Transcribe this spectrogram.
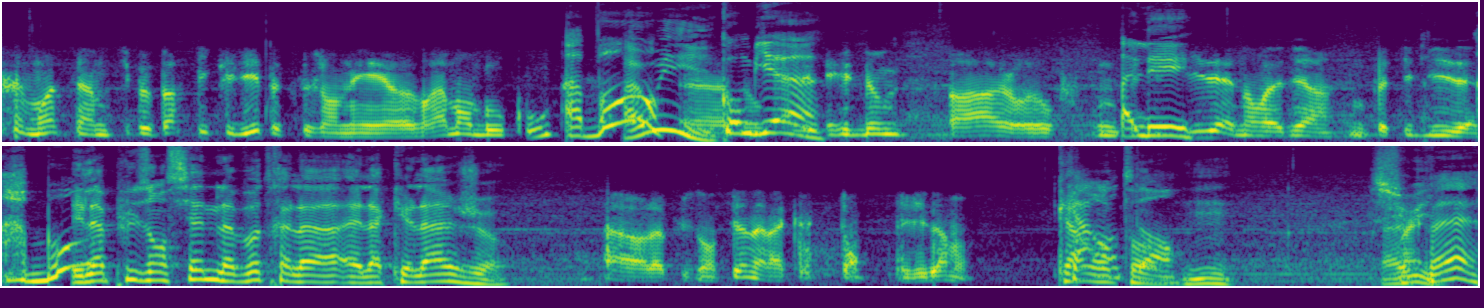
moi c'est un petit peu particulier parce que j'en ai vraiment beaucoup. Ah bon? Ah oui. Euh, Combien? donc- Et donc, ah, une petite Allez. dizaine, on va dire, une petite dizaine. Ah bon? Et la plus ancienne, la vôtre, elle a, elle a quel âge? Alors la plus ancienne, elle a 4 ans, évidemment. 40 ans. Mmh. Ah oui. Super.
